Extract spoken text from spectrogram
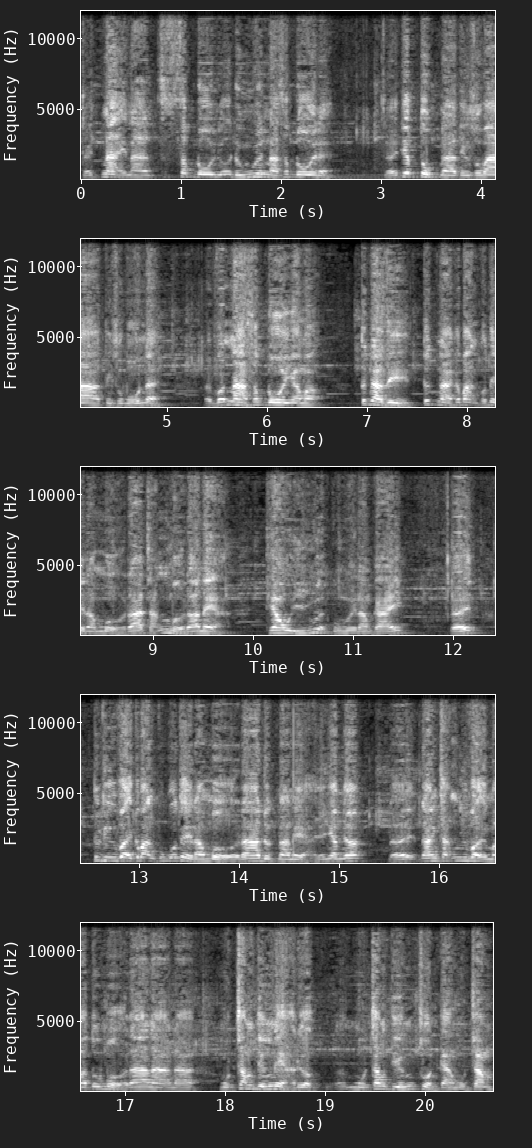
Đấy lại là sấp đôi nữa đứng nguyên là sấp đôi này đấy tiếp tục là tiếng số 3 tiếng số 4 này. Đấy, vẫn là sắp đôi anh em ạ. Tức là gì? Tức là các bạn có thể là mở ra chẵn mở ra nẻ theo ý nguyện của người làm cái. Đấy tương tự vậy các bạn cũng có thể là mở ra được là nẻ nha anh em nhé đấy đang chẵn như vậy mà tôi mở ra là là 100 tiếng nẻ được 100 tiếng chuẩn càng 100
